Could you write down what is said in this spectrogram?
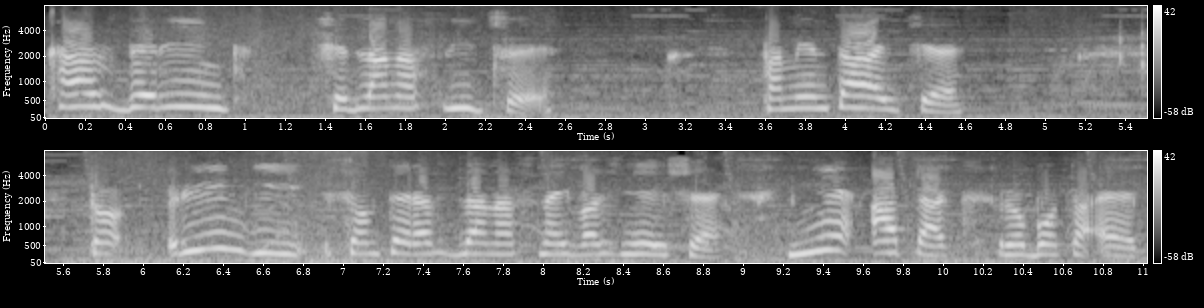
Każdy ring się dla nas liczy. Pamiętajcie, to ringi są teraz dla nas najważniejsze, nie atak robota Egg.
